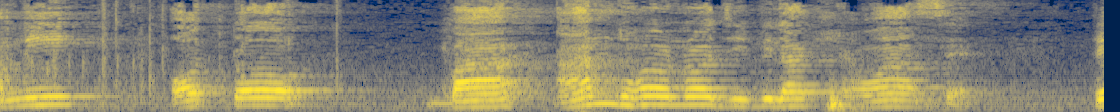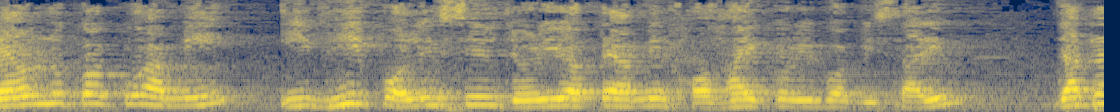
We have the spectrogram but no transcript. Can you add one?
আমি অটো বা আন ধৰণৰ যিবিলাক সেৱা আছে, তেওঁলোককো আমি ইভি পলিচিৰ জৰিয়তে আমি সহায় কৰিব বিচাৰিম যাতে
